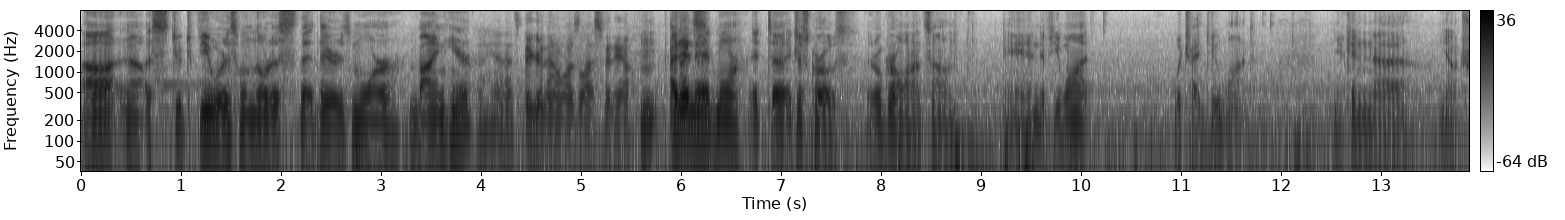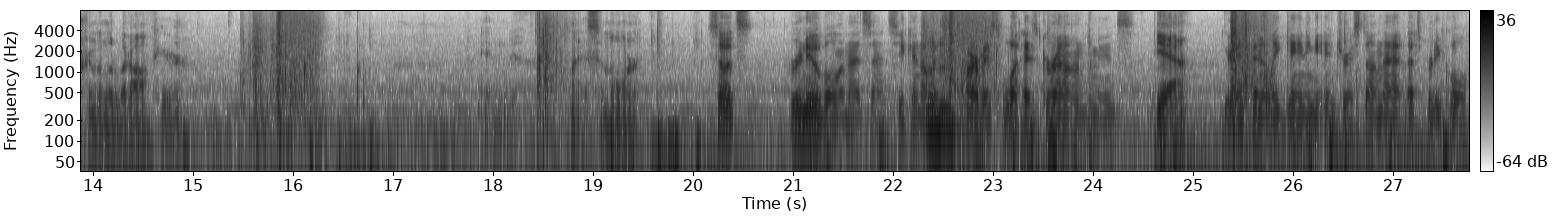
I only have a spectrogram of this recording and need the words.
Uh, now, astute viewers will notice that there's more vine here. Oh yeah, that's bigger than it was last video. Hmm, I didn't add more. It uh, it just grows. It'll grow on its own. And if you want, which I do want, you can uh, you know trim a little bit off here and uh, plant some more. So it's renewable in that sense. You can always Mm-hmm. harvest what has grown. I mean, it's, Yeah, you're infinitely gaining interest on that. That's pretty cool.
